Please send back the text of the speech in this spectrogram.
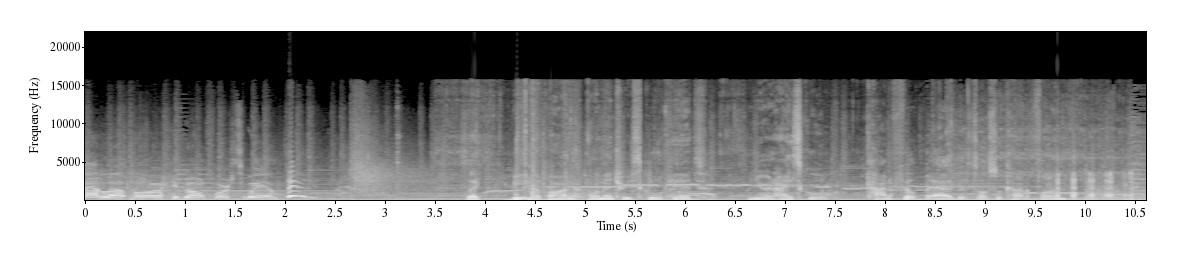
Saddle up, boy. You're going for a swim. It's like beating up on elementary school kids when you're in high school. Kind of feel bad, but it's also kind of fun.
